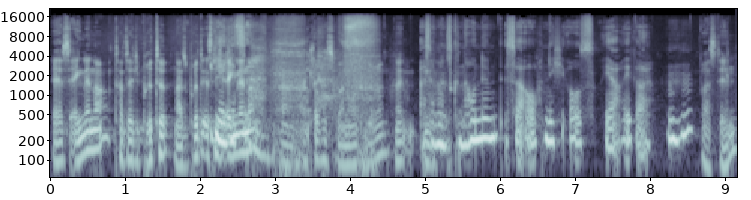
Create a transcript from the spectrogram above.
Er ist Engländer, tatsächlich Brite. Also Brite ist nicht Ja, Engländer. Äh, ich glaube, er ist sogar Nordire. Nein, Also wenn man es genau nimmt, ist er auch nicht aus. Ja, egal. was denn?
